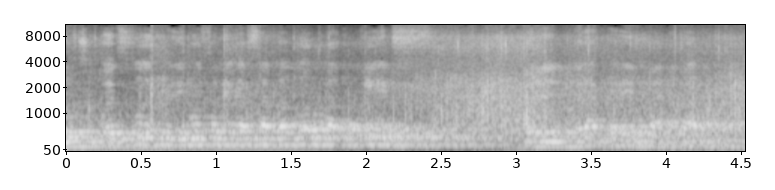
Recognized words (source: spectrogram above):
Por supuesto despedimos también a Salvador Marqués con el traje de Panamá.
